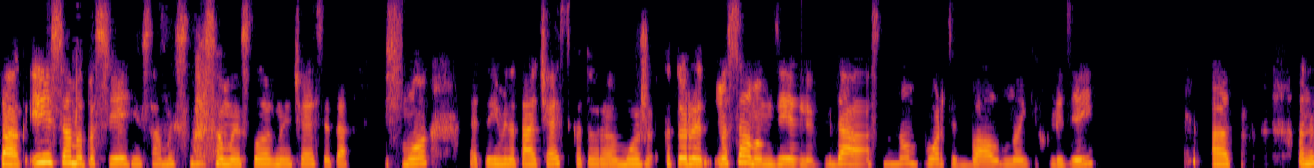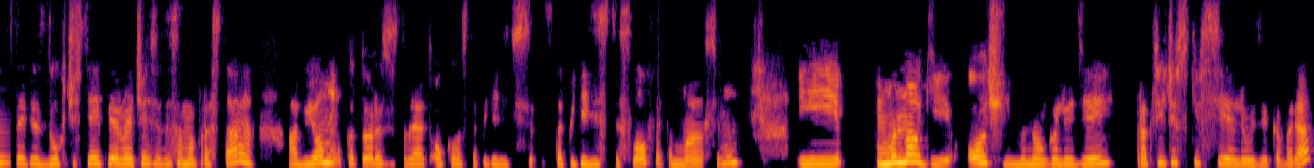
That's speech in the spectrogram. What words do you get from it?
Так, и самый последний, самый, самая сложная часть — это письмо. Это именно та часть, которая, может, которая на самом деле, да, в основном портит бал многих людей. А она состоит из двух частей. Первая часть — это самая простая. Объем, который составляет около 150, 150 слов, это максимум. И многие, очень много людей практически все люди говорят,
